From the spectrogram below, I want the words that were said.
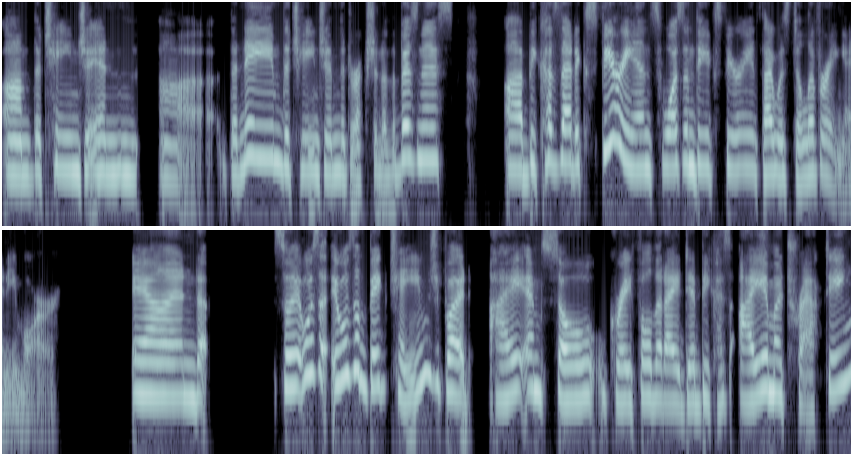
um, the change in uh, the name, the change in the direction of the business, uh, because that experience wasn't the experience I was delivering anymore. And so it was it was a big change, but I am so grateful that I did because I am attracting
